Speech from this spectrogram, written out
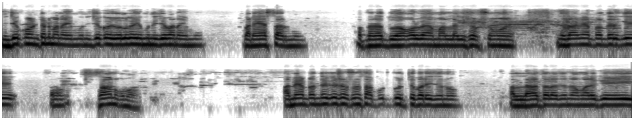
নিজে কন্টেন্ট বানাইমু, নিজে গজল গাইমু নিজে বানাইমু, বানাইয়া সারমু আপনারা দোয়া করবে আমার লাগে সবসময়। যেন আমি আপনাদেরকে সাউন্ড কমা। আমি আপনাদেরকে সবসময় সাপোর্ট করতে পারি যেন আল্লাহ তালা যেন আমাকে এই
